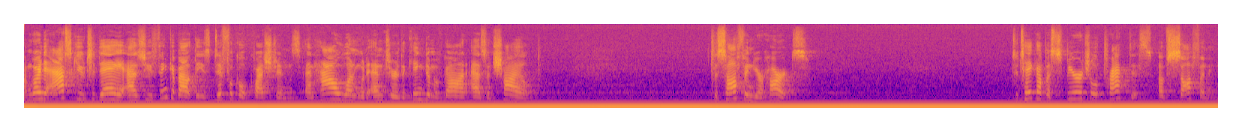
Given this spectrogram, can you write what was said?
I'm going to ask you today, as you think about these difficult questions and how one would enter the kingdom of God as a child, to soften your hearts, to take up a spiritual practice of softening.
